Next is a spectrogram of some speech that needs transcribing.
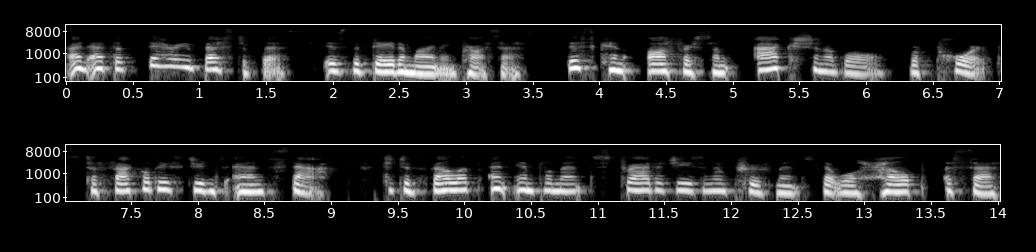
And at the very best of this, is the data mining process. This can offer some actionable reports to faculty, students, and staff to develop and implement strategies and improvements that will help assess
